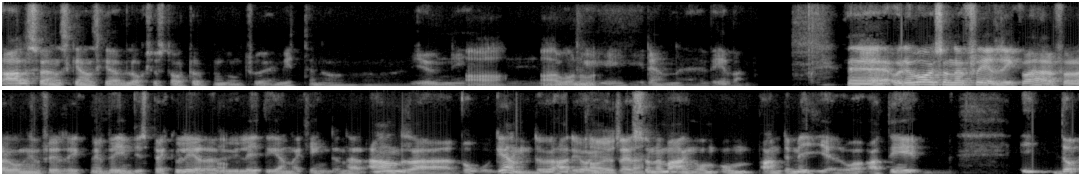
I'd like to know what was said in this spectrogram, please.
Allsvenskan ska väl också starta upp någon gång tror jag i mitten av juni. Ah. Ah, i, i, den vevan. Yeah. och det var ju så när Fredrik var här förra gången, Fredrik Melin, vi spekulerade ja. ju lite grann kring den här andra vågen. Då hade jag ja, ju ett resonemang om, om pandemier och att det då,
